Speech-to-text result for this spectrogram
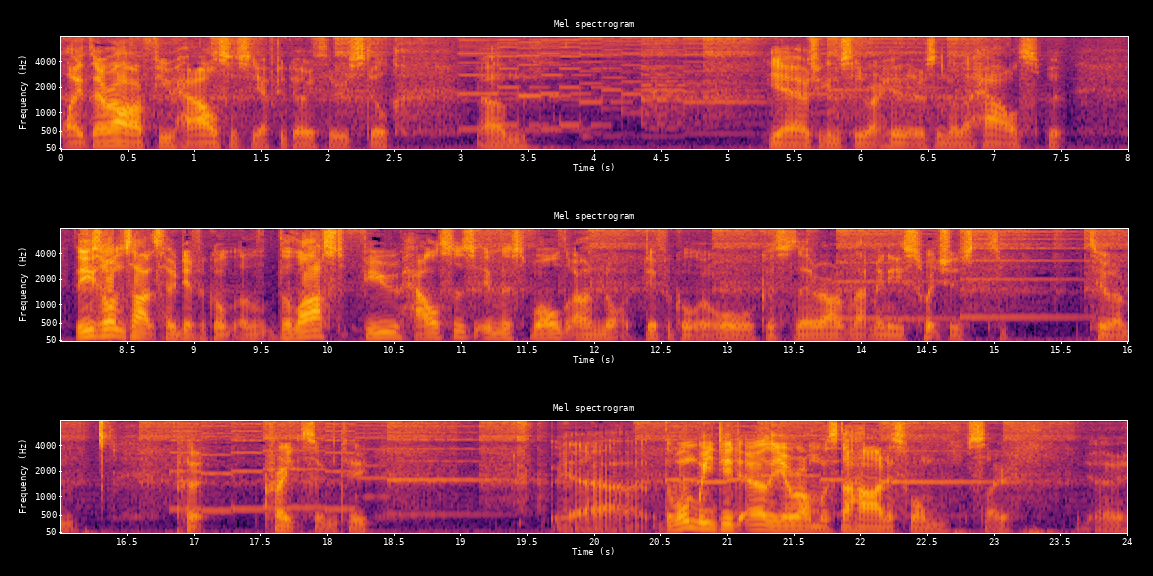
like, there are a few houses you have to go through still. Um, yeah, as you can see right here, there's another house, but these ones aren't so difficult. The last few houses in this world are not difficult at all, because there aren't that many switches to, to um, put crates into. Yeah, the one we did earlier on was the hardest one, so, you know.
